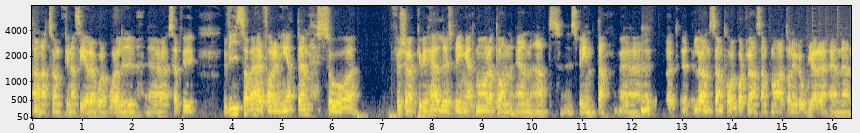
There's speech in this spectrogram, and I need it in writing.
annat som finansierar våra, våra liv. Eh, så att vi, vis av erfarenheten så försöker vi hellre springa ett maraton än att sprinta. Eh, mm ett, ett lönsamt, hållbart lönsamt maraton är roligare än en,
